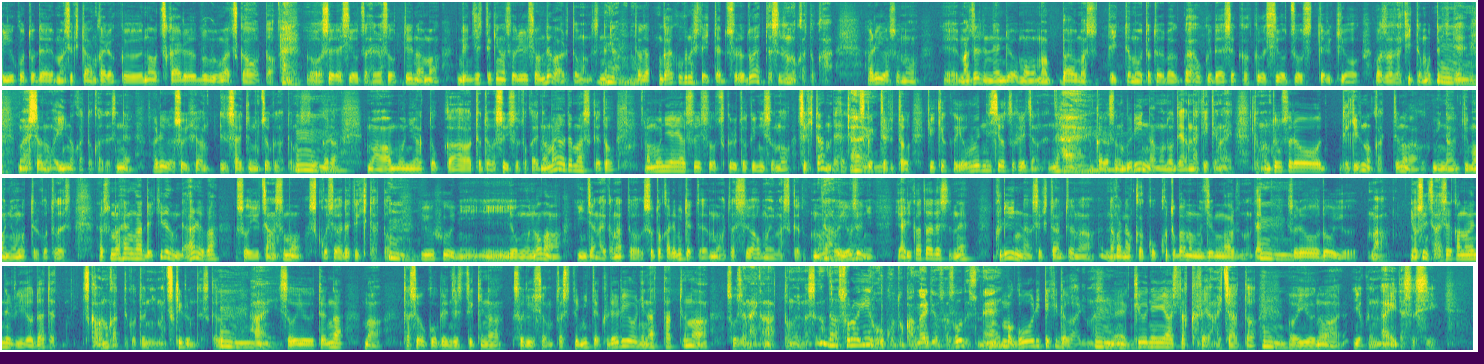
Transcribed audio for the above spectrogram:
いうことで、まあ、石炭火力の使える部分は使おうと、はい、それで CO2 を減らそうっていうのは、まあ、現実的なソリューションではあると思うんですね。ただ外国の人は一体それをどうやってするのかとかあるいはそのえー、混ぜる燃料も、まあ、バイオマスって言っても例えば外国でせっかく CO2 を吸ってる木をわざわざ切って持ってきて燃やしたのがいいのかとかですね。あるいはそういう批判最近も強くなってます、それから、まあ、アンモニアとか例えば水素とか名前は出ますけどアンモニアや水素を作る時にその石炭で作ってると、はい、結局余分に CO2 増えちゃうんだよね、はい、だからそのグリーンなものでやんなきゃいけない。で本当にそれをできるのかっていうのはみんな疑問に思ってることです。その辺ができるんであればそういうチャンスも少しは出てきたというふうに読むのがいいんじゃないかなと外から見てても私は思いますけど、まあ、要するにやり方ですね。クリーンな石炭というのはなかなかこう言葉の矛盾があるので、それをどういうまあ要するに再生可能エネルギーをどうやって使うのかってことに尽きるんですけど、はい、そういう点がまあ多少こう現実的なソリューションとして見てくれるようになったっていうのはそうじゃないかなと思いますが。だからそれはいい方向と考えて良さそうですね。まあ合理的ではありますね。うん、急に明日からやめちゃうというのはよくないですし。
